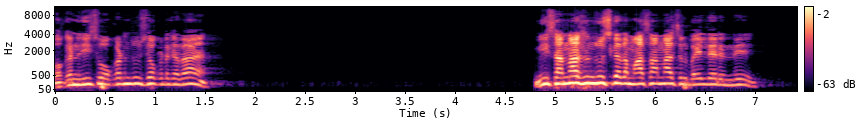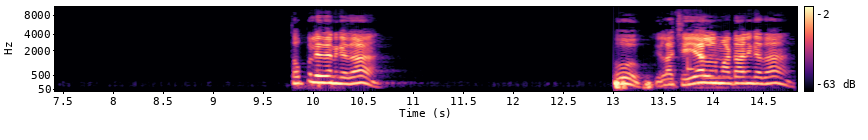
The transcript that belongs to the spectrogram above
ఒకరిని తీసి ఒకరిని చూసి ఒకటి కదా. మీ సన్నాసులు చూసి కదా మా సన్నాసులు బయలుదేరింది. తప్పు లేదని కదా. ఓ ఇలా చేయాలన్నమాట అని కదా.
